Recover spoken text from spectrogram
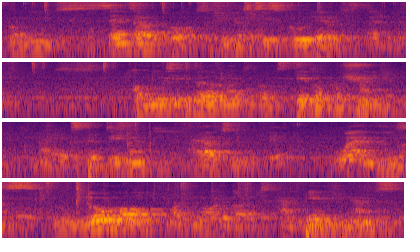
from the Center for Social Justice, School Health and um, Community Development from the State of Osun. My expectation, I have to, one is to know more, much more about campaign finance,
